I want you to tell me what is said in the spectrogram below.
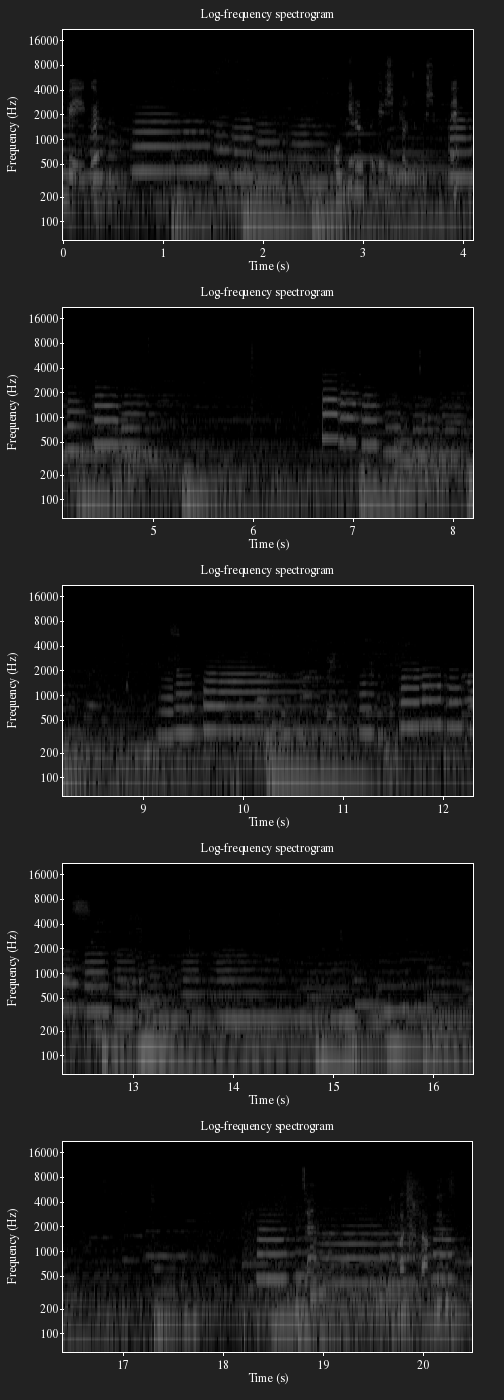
코끼리 베이글 거기를 소개시켜주고 싶네. 짠. 맛있다.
